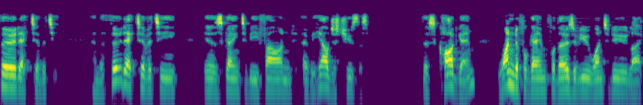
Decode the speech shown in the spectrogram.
third activity. And the third activity is going to be found over here. I'll just choose this, this card game. Wonderful game for those of you who want to do like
